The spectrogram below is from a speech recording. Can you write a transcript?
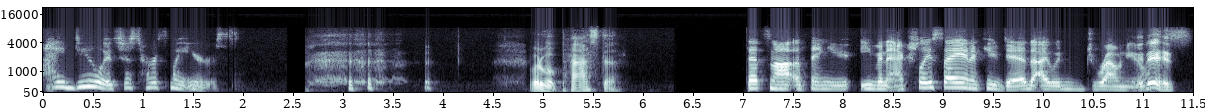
I do. It just hurts my ears. what about pasta? That's not a thing you even actually say, and if you did, I would drown you. It is.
